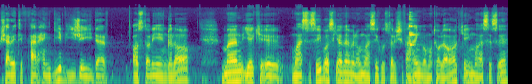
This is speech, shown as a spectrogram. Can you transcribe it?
شرایط فرهنگی ویژه‌ای در آستانه انقلاب من یک مؤسسه باز کردم به نام مؤسسه گسترش فرهنگ و مطالعات که این مؤسسه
